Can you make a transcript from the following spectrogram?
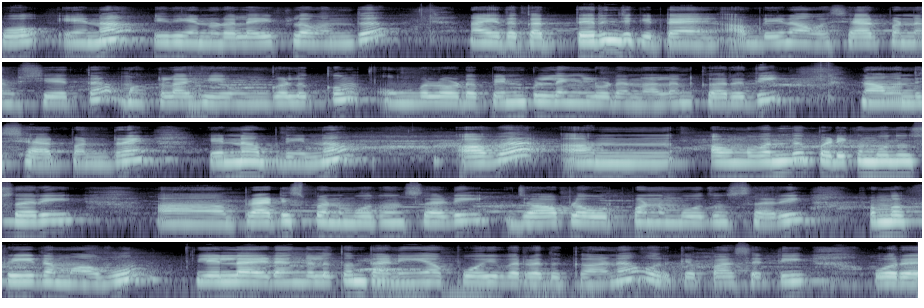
போ. ஏன்னா இது என்னோடய லைஃப்பில் வந்து நான் இதை கத் தெரிஞ்சுக்கிட்டேன் அப்படின்னு அவள் ஷேர் பண்ண விஷயத்த மக்களாகிய உங்களுக்கும் உங்களோட பெண் பிள்ளைங்களோட நலன் கருதி நான் வந்து ஷேர் பண்ணுறேன் என்ன அப்படின்னா அவள் அந் அவங்க வந்து படிக்கும்போதும் சரி ப்ராக்டிஸ் பண்ணும்போதும் சரி ஜாப்பில் ஒர்க் பண்ணும்போதும் சரி ரொம்ப ஃப்ரீடமாகவும் எல்லா இடங்களுக்கும் தனியாக போய் வர்றதுக்கான ஒரு கெப்பாசிட்டி ஒரு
